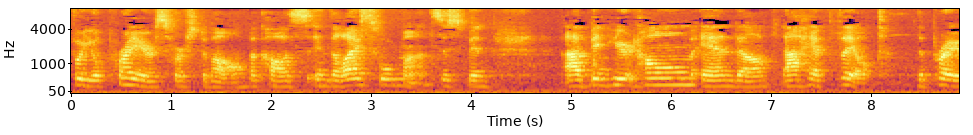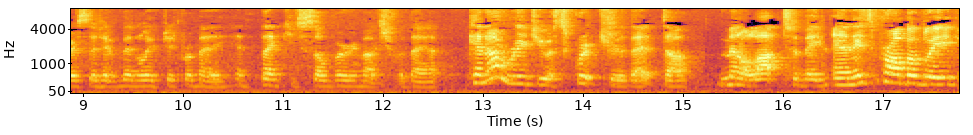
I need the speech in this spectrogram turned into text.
for your prayers, first of all, because in the last four months, it's been, I've been here at home and uh, I have felt the prayers that have been lifted for me. And thank you so very much for that. Can I read you a scripture that uh, meant a lot to me? And it's probably,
